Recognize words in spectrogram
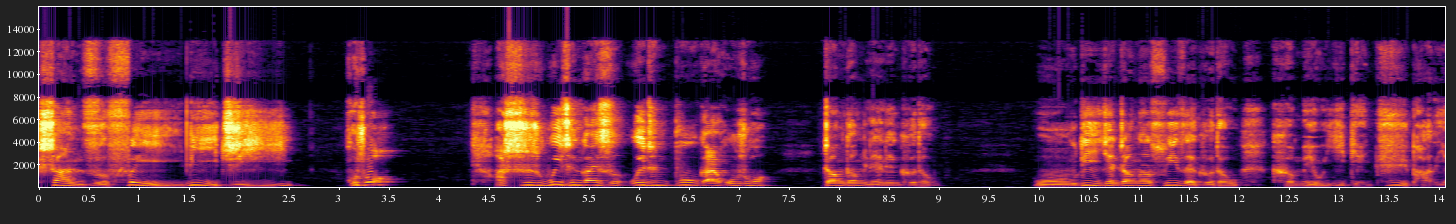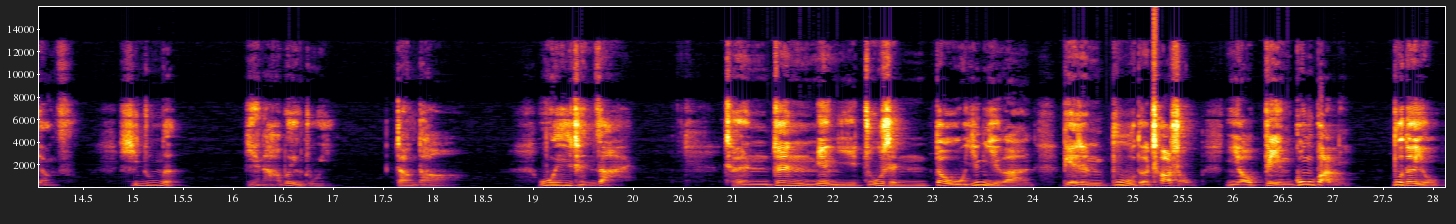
擅自废立之疑。”胡说！啊，是微臣该死，微臣不该胡说。张汤连连磕头。武帝见张汤虽在磕头，可没有一点惧怕的样子，心中呢也拿不定主意。张汤，微臣在。臣朕命你主审窦婴一案，别人不得插手，你要秉公办理，不得有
